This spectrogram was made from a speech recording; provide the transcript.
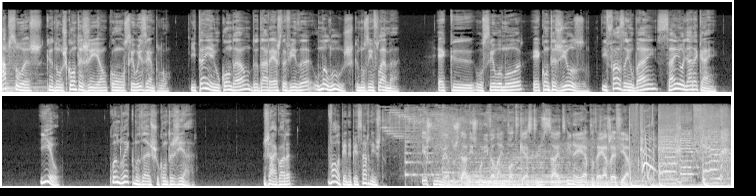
Há pessoas que nos contagiam com o seu exemplo e têm o condão de dar a esta vida uma luz que nos inflama. É que o seu amor é contagioso e fazem o bem sem olhar a quem. E eu? Quando é que me deixo contagiar? Já agora, vale a pena pensar nisto. Este momento está disponível em podcast no site e na app da RFM. Of the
